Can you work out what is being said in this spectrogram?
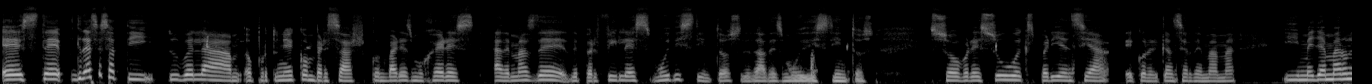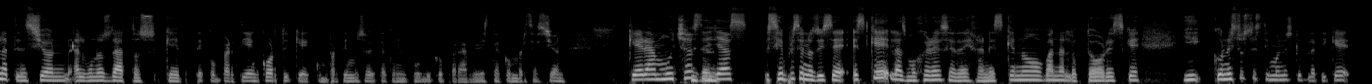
Este, gracias a ti tuve la oportunidad de conversar con varias mujeres, además de, perfiles muy distintos, de edades muy distintos, sobre su experiencia eh, con el cáncer de mama. Y me llamaron la atención algunos datos que te compartí en corto y que compartimos ahorita con el público para abrir esta conversación, que eran muchas de ellas, siempre se nos dice, es que las mujeres se dejan, es que no van al doctor, es que, y con estos testimonios que platiqué,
